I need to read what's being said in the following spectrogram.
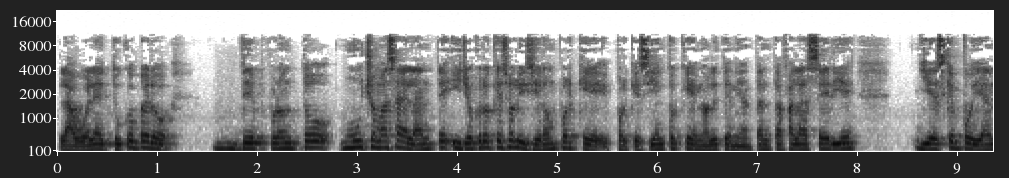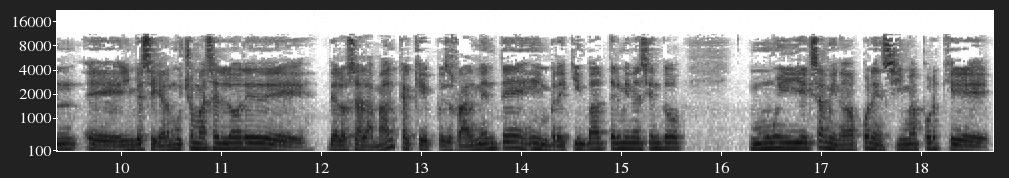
la abuela de Tuco, pero de pronto mucho más adelante y yo creo que eso lo hicieron porque, porque siento que no le tenían tanta fa a la serie y es que podían eh, investigar mucho más el lore de, de, los Salamanca que pues realmente en Breaking Bad termina siendo muy examinado por encima porque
